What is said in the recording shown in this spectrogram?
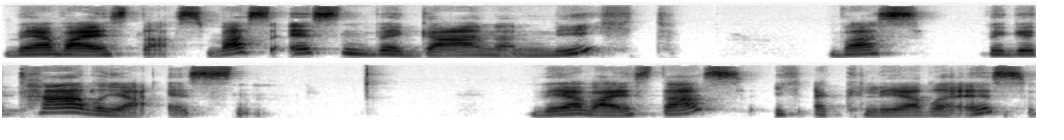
Wer weiß das? Was essen Veganer nicht, was Vegetarier essen? Wer weiß das? Ich erkläre es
